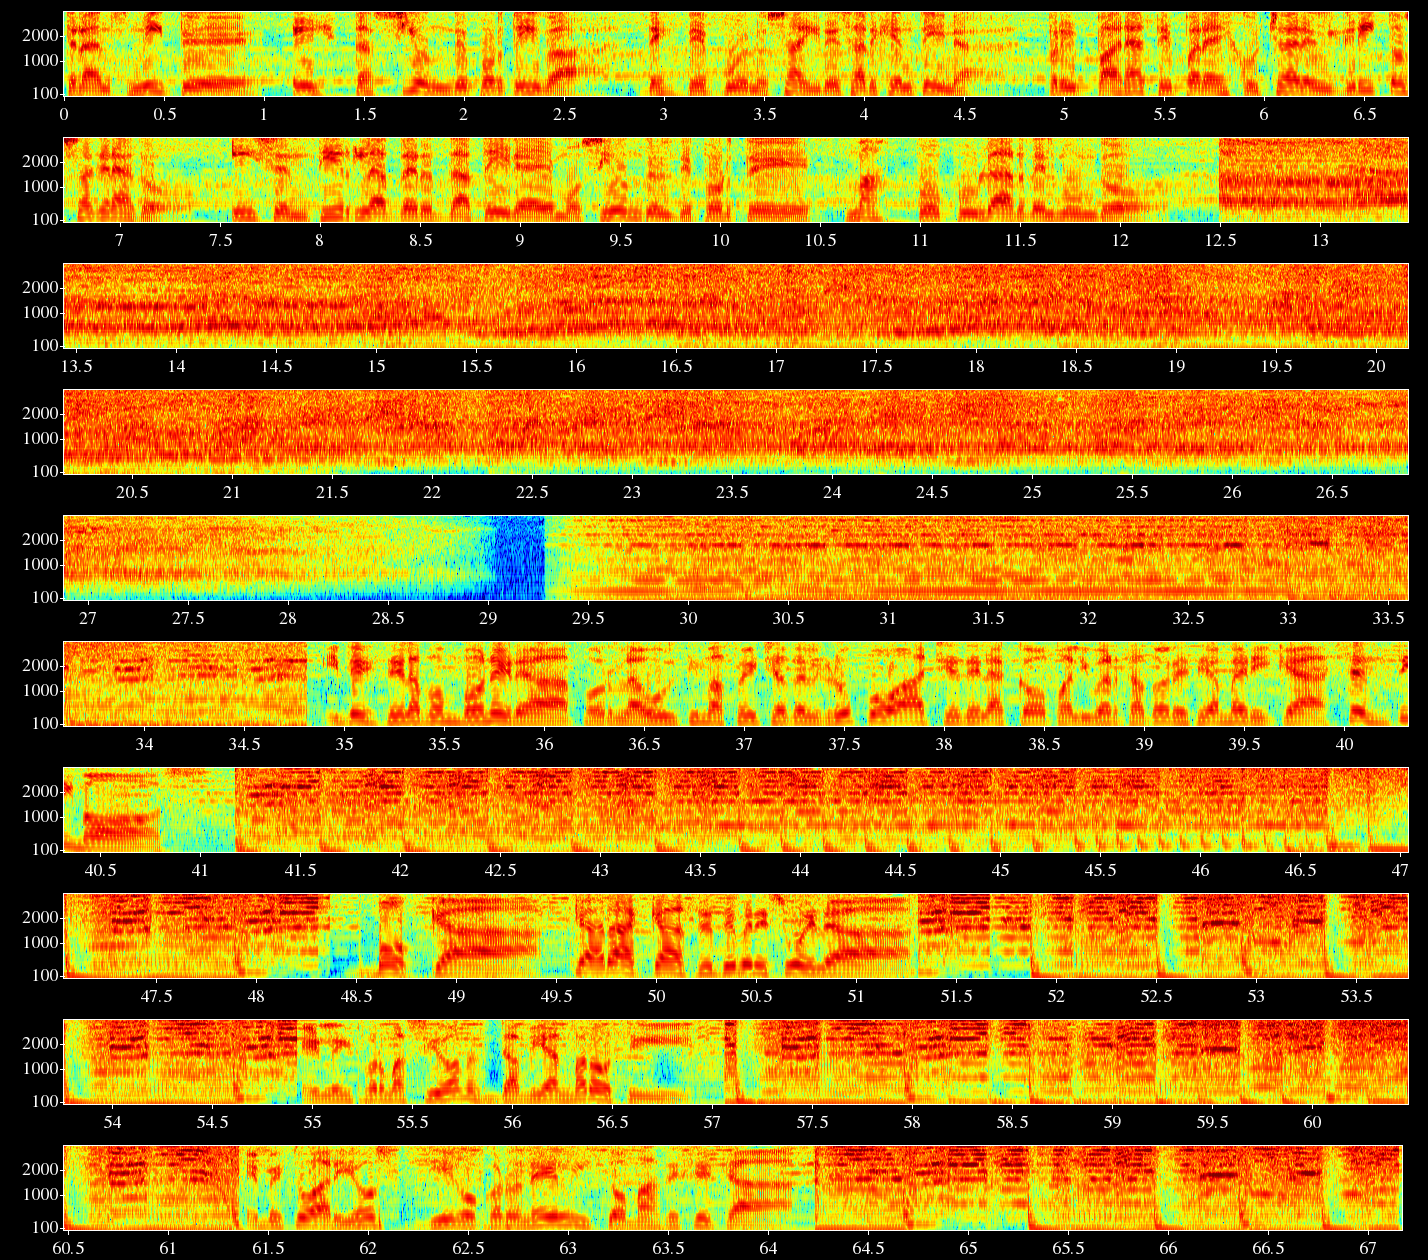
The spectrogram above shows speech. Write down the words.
Transmite Estación Deportiva desde Buenos Aires, Argentina. Prepárate para escuchar el grito sagrado y sentir la verdadera emoción del deporte más popular del mundo. Desde la bombonera por la última fecha del Grupo H de la Copa Libertadores de América, sentimos. Boca, Caracas de Venezuela. En la información, Damián Marotti. En vestuarios, Diego Coronel y Tomás de Zeta.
